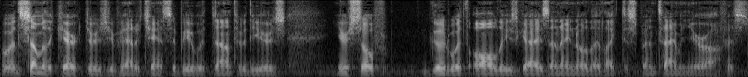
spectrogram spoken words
Who are some of the characters you've had a chance to be with down through the years? You're so good with all these guys, and I know they like to spend time in your office.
